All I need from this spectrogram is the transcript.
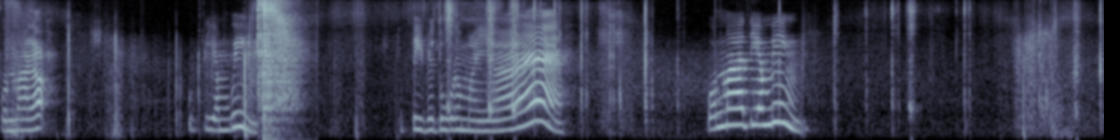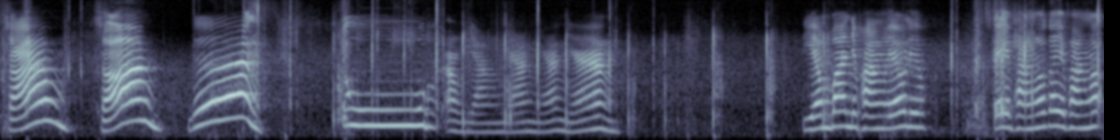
ฝนมาแล้ว กูเตรียมวิ่ง จะปิดประตูทำไมอะ ฝนมาเตรียมวิ่งสามสองหนึ่งจูดเอายังยังยังยัง เตรียมบ้านจะพังแล้วเร็วใกล้จะพังแล้วใกล้จะพังแล้ว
